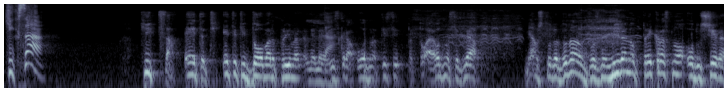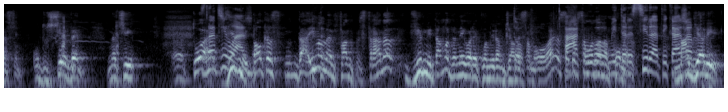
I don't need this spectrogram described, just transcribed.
Кикса? Кикса. Ете ти, ете ти добар пример, леле, да. искра, одма, ти си, па тоа е, одма се гледа Немам што да додам, вознемирено, прекрасно, одушевен сум. Одушевен. Значи, тоа значи, е дзирни, Балкан, да, имаме фан страна, дзирни тамо, да не го рекламирам джабе само ова, сакам само да напомнам. интересира, ти кажам. Маѓари,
